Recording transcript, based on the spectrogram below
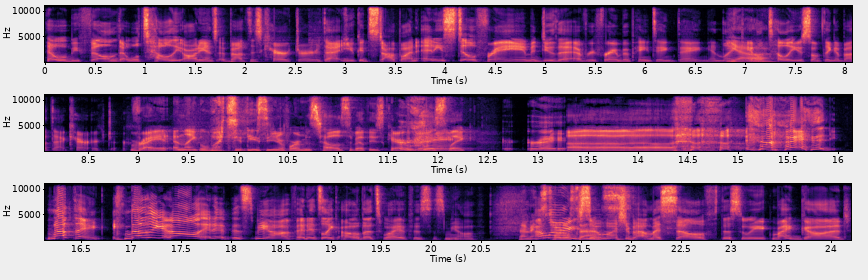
that will be filmed that will tell the audience about this character that you could stop on any still frame and do the every frame a painting thing and like Yeah. it'll tell you something about that character right. And like, what do these uniforms tell us about these characters? Right. Like, right. Uh, nothing. Nothing at all. And it pissed me off. And it's like oh that's why it pisses me off. That makes i'm total learning sense. so much about myself this week. My god.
